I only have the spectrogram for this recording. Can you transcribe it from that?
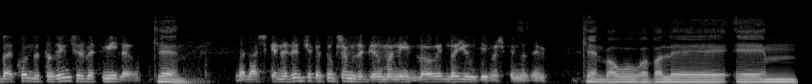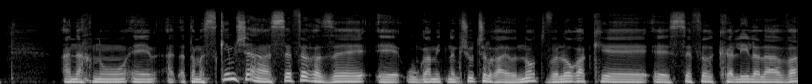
בקונדטורים של בית מילר. כן. אבל האשכנזים שכתוב שם זה גרמנים, לא, לא יהודים אשכנזים. כן, ברור, אבל... אה, אה, אנחנו, אה, אתה מסכים שהספר הזה אה, הוא גם התנגשות של רעיונות ולא רק אה, ספר קליל על אהבה?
